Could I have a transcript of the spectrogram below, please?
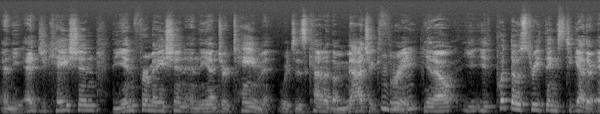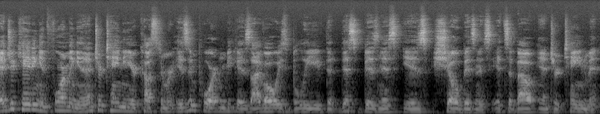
and the education, the information, and the entertainment, which is kind of the magic 3 mm-hmm. You know, you, you put those three things together educating, informing, and entertaining your customer is important because I've always believed that this business is show business, it's about entertainment.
